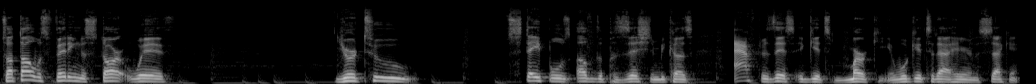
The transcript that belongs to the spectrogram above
So I thought it was fitting to start with your two staples of the position because after this it gets murky, and we'll get to that here in a second.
